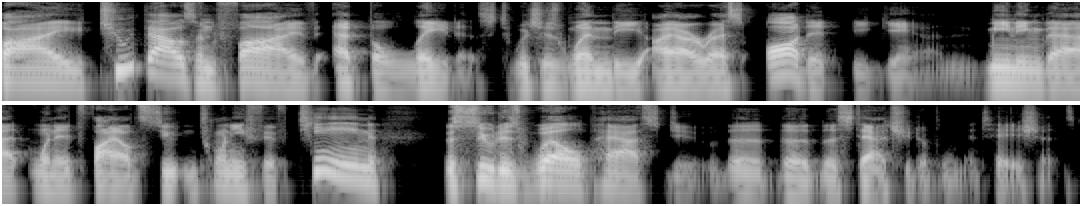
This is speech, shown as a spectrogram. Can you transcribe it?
by 2005 at the latest, which is when the IRS audit began, meaning that when it filed suit in 2015, the suit is well past due, the, the, the statute of limitations.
